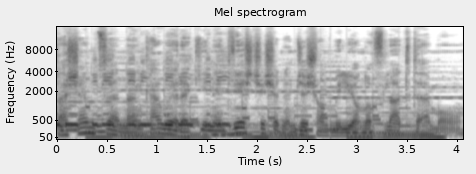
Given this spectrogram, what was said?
Tasiemce nękały rekiny 270 milionów lat temu.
